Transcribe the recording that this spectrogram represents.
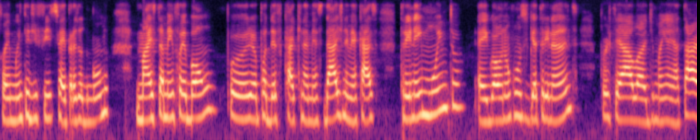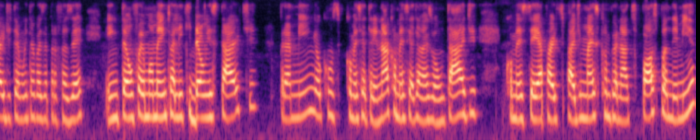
Foi muito difícil aí para todo mundo, mas também foi bom por eu poder ficar aqui na minha cidade, na minha casa. Treinei muito, é igual eu não conseguia treinar antes, por ter aula de manhã e à tarde, ter muita coisa para fazer. Então foi um momento ali que deu um start para mim. Eu comecei a treinar, comecei a ter mais vontade, comecei a participar de mais campeonatos pós-pandemia.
